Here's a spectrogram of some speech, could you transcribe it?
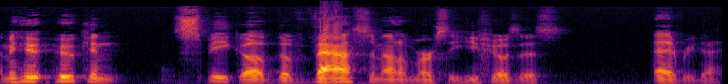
I mean, who, who can speak of the vast amount of mercy He shows us every day?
